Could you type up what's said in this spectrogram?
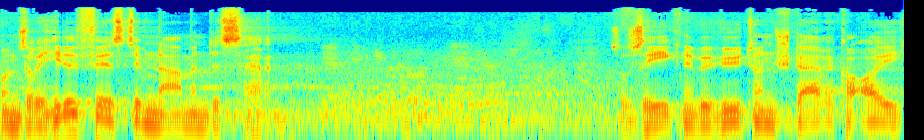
Unsere Hilfe ist im Namen des Herrn. So segne, behüte und stärke euch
